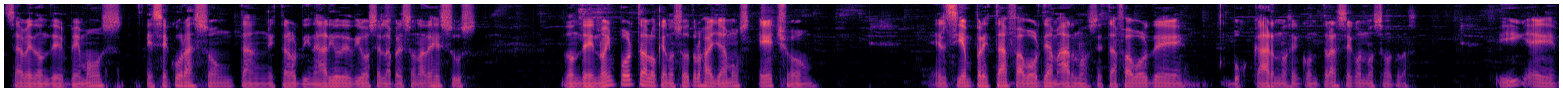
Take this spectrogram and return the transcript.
¿Sabes? Donde vemos ese corazón tan extraordinario de Dios en la persona de Jesús donde no importa lo que nosotros hayamos hecho, Él siempre está a favor de amarnos, está a favor de buscarnos, encontrarse con nosotros. Y eh,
